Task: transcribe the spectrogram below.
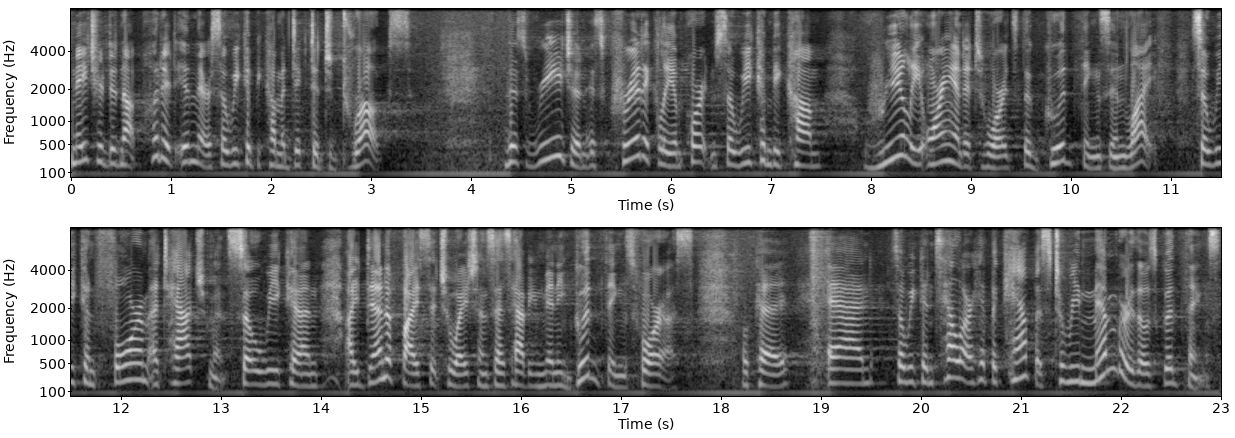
nature did not put it in there so we could become addicted to drugs. This region is critically important so we can become really oriented towards the good things in life so we can form attachments, so we can identify situations as having many good things for us, okay? And so we can tell our hippocampus to remember those good things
